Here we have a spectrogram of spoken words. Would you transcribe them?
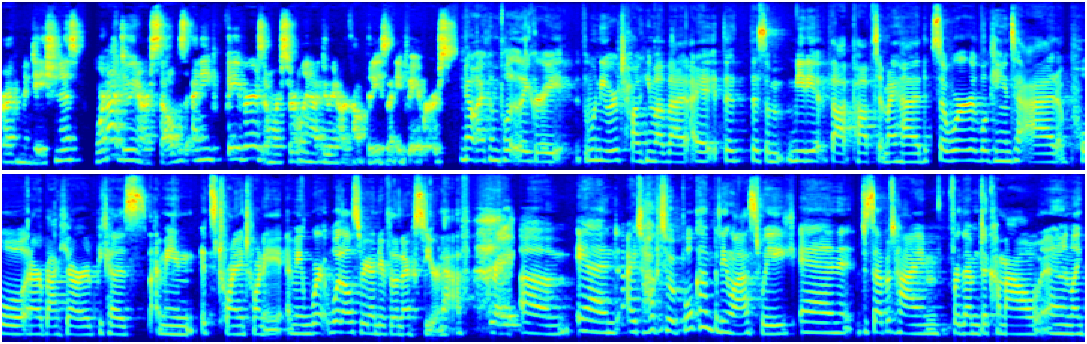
recommendation is, we're not doing ourselves any favors and we're certainly not doing our companies any favors. No, I completely agree. When you were talking about that, I th- this immediate thought popped in my head. So we're looking to add a pool in our backyard because I mean, it's 2020. I mean, what else are we going to do for the next year and a half? Right. Um, and I talked to a pool company last week and to set up a time for them to come out and like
